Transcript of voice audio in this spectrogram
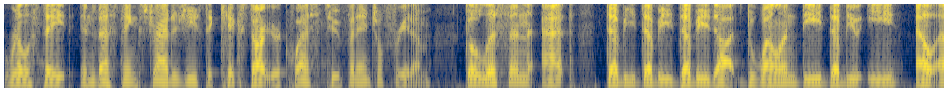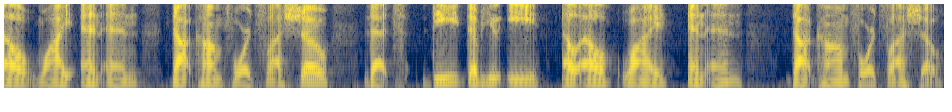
real estate investing strategies to kickstart your quest to financial freedom. Go listen at www.dwellynn, D-W-E-L-L-Y-N-N dot com forward slash show. That's D-W-E-L-L-Y-N-N dot com forward slash show.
